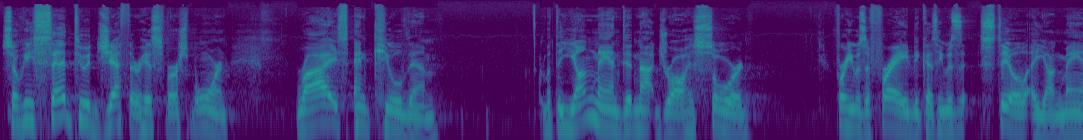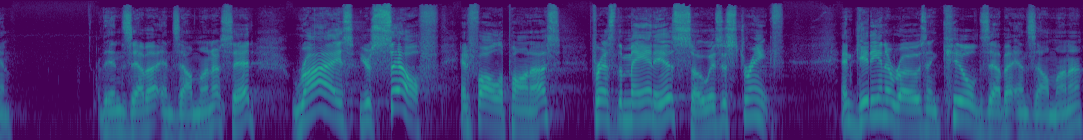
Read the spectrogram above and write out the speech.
So he said to Jether, his firstborn, Rise and kill them. But the young man did not draw his sword, for he was afraid because he was still a young man. Then Zebah and Zalmunna said, Rise yourself and fall upon us, for as the man is, so is his strength. And Gideon arose and killed Zebah and Zalmunna,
